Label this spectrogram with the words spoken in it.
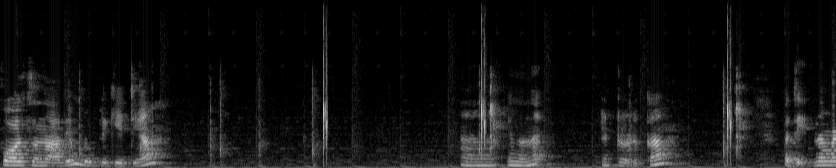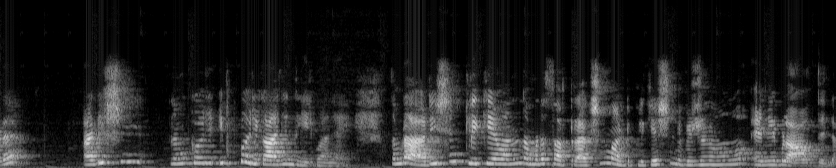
ഫോൾസ് ഒന്ന് ആദ്യം ഡ്യൂപ്ലിക്കേറ്റ് ചെയ്യാം. ഇതൊന്ന് ഇട്ട് കൊടുക്കാം. പറ്റി നമ്മുടെ അഡിഷൻ നമുക്കൊരു ഇപ്പൊ ഒരു കാര്യം തീരുമാനമായി. നമ്മുടെ അഡിഷൻ ക്ലിക്ക് ചെയ്യുമ്പോൾ നമ്മുടെ സബ്ട്രാക്ഷൻ മൾട്ടിപ്ലിക്കേഷൻ ഡിവിഷൻ ഒന്നും എനേബിൾ ആവത്തില്ല.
